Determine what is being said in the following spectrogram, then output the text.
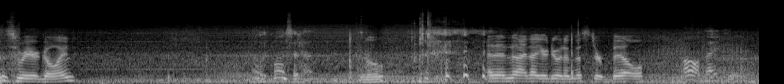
This is where you're going? Oh, the Quonset hut. No. and then I thought you were doing a Mr. Bill. Oh, thank you.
